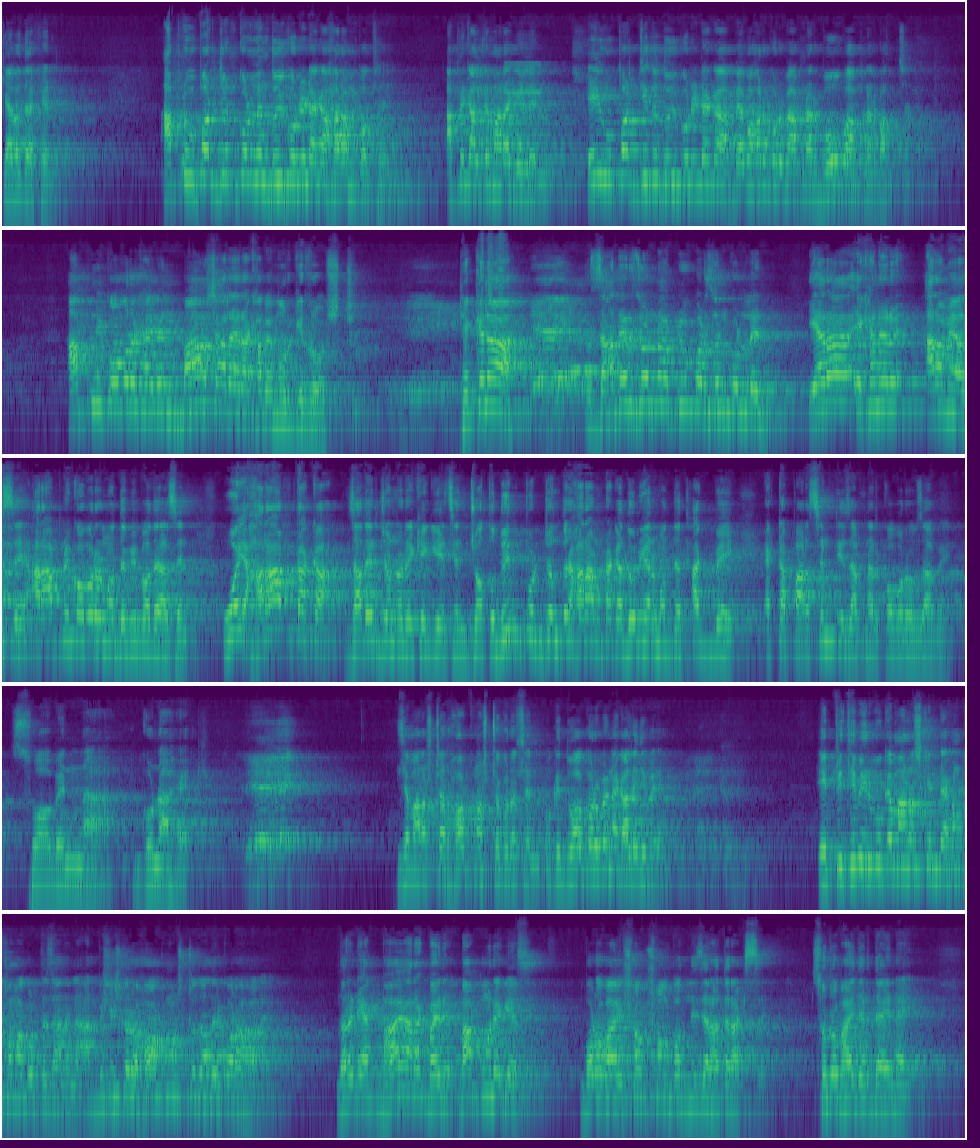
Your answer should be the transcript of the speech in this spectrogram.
কেন দেখেন? আপনি উপার্জন করলেন দুই কোটি টাকা হারাম পথে, আপনি কালকে মারা গেলেন। এই উপার্জিত দুই কোটি টাকা ব্যবহার করবে আপনার বউ বা আপনার বাচ্চা। আপনি কবরে খাইবেন বাঁশ আর এরা খাবে মুরগির রোস্ট। ঠিক না যাদের জন্য আপনি উপার্জন করলেন এরা এখানে আরামে আছে আর আপনি কবরের মধ্যে বিপদে আছেন। ওই হারাম টাকা যাদের জন্য রেখে গিয়েছেন, যতদিন পর্যন্ত হারাম টাকা দুনিয়ার মধ্যে থাকবে, একটা পার্সেন্টেজ আপনার কবরও যাবে। সোয়াবেন না, গুনাহের। যে মানুষটার হক নষ্ট করেছেন, ওকে দোয়া করবে না গালি দিবে? এই পৃথিবীর বুকে মানুষ কিন্তু এখন ক্ষমা করতে জানে না। আর বিশেষ করে হক নষ্ট যাদের করা হয়, ধরেন এক ভাই আর এক ভাইরে, বাপ মরে গেছে, বড় ভাই সব সম্পদ নিজের হাতে রাখছে। ছোট ভাইদের দেয় নাই।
